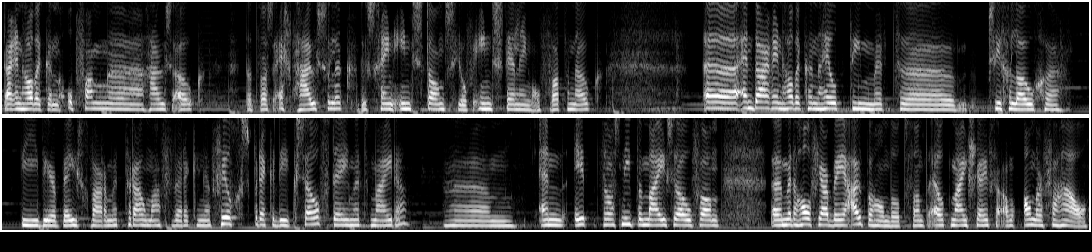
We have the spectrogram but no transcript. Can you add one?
Daarin had ik een opvanghuis ook. Dat was echt huiselijk, dus geen instantie of instelling of wat dan ook. Uh, en daarin had ik een heel team met psychologen, die weer bezig waren met traumaverwerkingen. Veel gesprekken die ik zelf deed met meiden. Um, en het was niet bij mij zo van uh, met een half jaar ben je uitbehandeld. Want elk meisje heeft een ander verhaal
